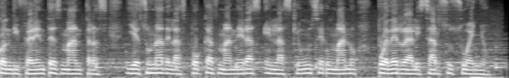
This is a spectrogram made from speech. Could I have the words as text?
con diferentes mantras y es una de las pocas maneras en las que un ser humano puede realizar su sueño.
